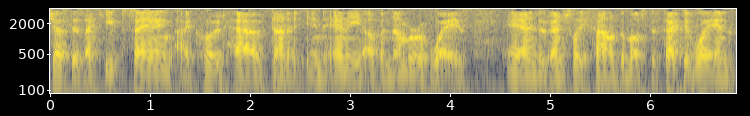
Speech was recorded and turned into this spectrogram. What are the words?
just as I keep saying, I could have done it in any of a number of ways and eventually found the most effective way and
